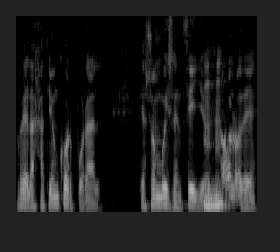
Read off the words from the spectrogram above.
relajación corporal, que son muy sencillos, ¿no? Lo de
